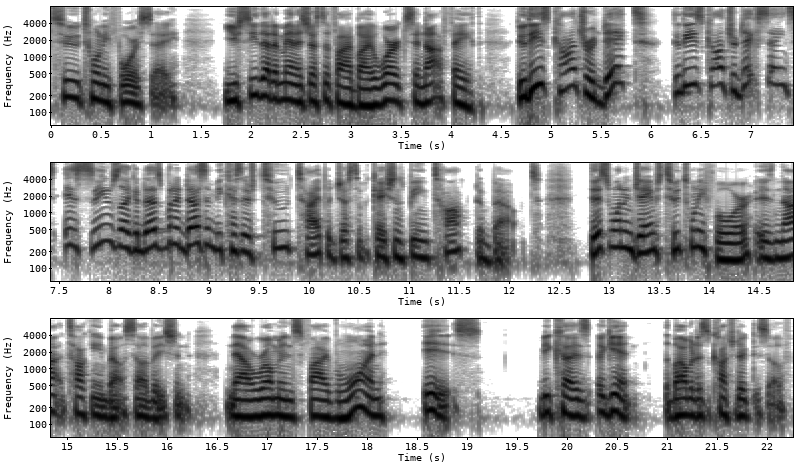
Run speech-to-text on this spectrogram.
2:24 say? You see that a man is justified by works and not faith. Do these contradict? Do these contradict saints? It seems like it does, but it doesn't because there's two type of justifications being talked about. This one in James 2:24 is not talking about salvation. Now Romans 5:1 is because again, the Bible doesn't contradict itself.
